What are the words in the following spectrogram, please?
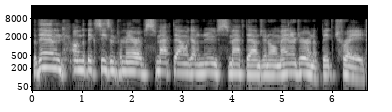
But then on the big season premiere of SmackDown, we got a new SmackDown general manager and a big trade.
